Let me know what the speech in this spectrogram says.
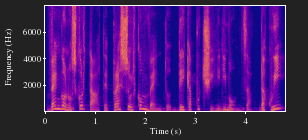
vengono scortate presso il convento dei Cappuccini di Monza. Da qui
